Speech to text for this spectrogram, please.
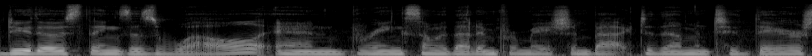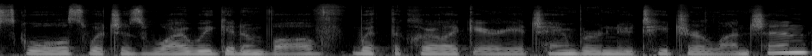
do those things as well and bring some of that information back to them and to their schools which is why we get involved with the Clear Lake Area Chamber New Teacher Luncheon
